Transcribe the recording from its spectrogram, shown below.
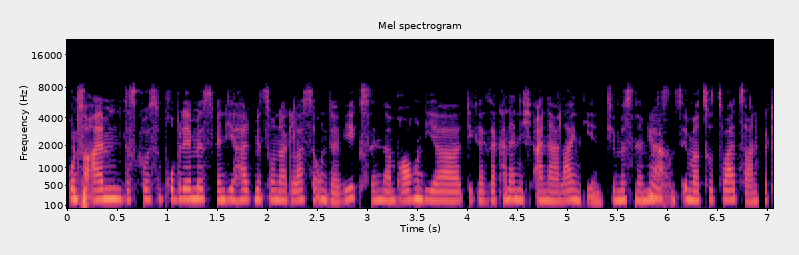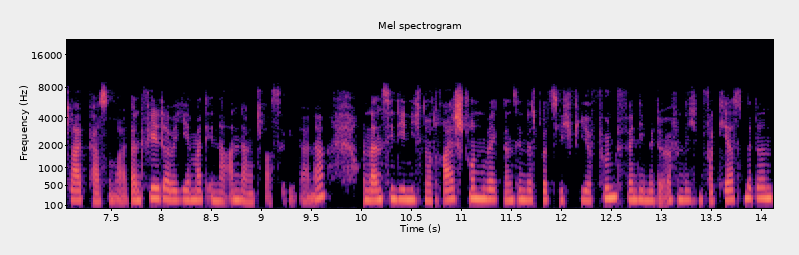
und vor allem das größte Problem ist, wenn die halt mit so einer Klasse unterwegs sind, dann brauchen die ja, die, da kann ja nicht einer allein gehen. Die müssen ja mindestens ja. immer zu zweit sein, Begleitpersonal. Dann fehlt aber jemand in einer anderen Klasse wieder. Ne? Und dann sind die nicht nur drei Stunden weg, dann sind es plötzlich vier, fünf, wenn die mit den öffentlichen Verkehrsmitteln.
